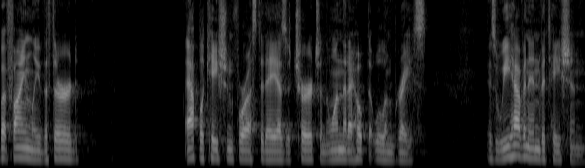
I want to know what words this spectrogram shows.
But finally, the third application for us today as a church, and the one that I hope that we'll embrace, is we have an invitation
